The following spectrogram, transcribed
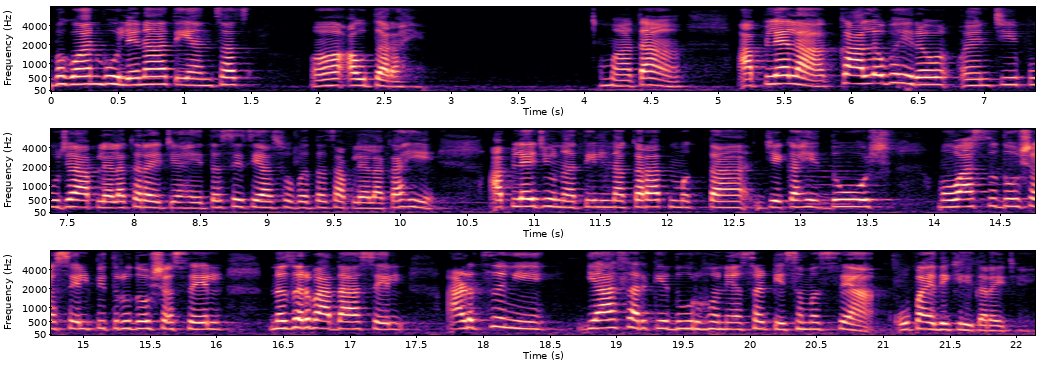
भगवान भोलेनाथ यांचाच अवतार आहे. मग आता आपल्याला कालभैरव यांची पूजा आपल्याला करायची आहे तसेच यासोबतच आपल्याला काही आपल्या जीवनातील नकारात्मकता जे काही दोष मग वास्तुदोष असेल पितृदोष असेल नजरबाधा असेल अडचणी यासारखे दूर होण्यासाठी समस्या उपाय देखील करायचे आहे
